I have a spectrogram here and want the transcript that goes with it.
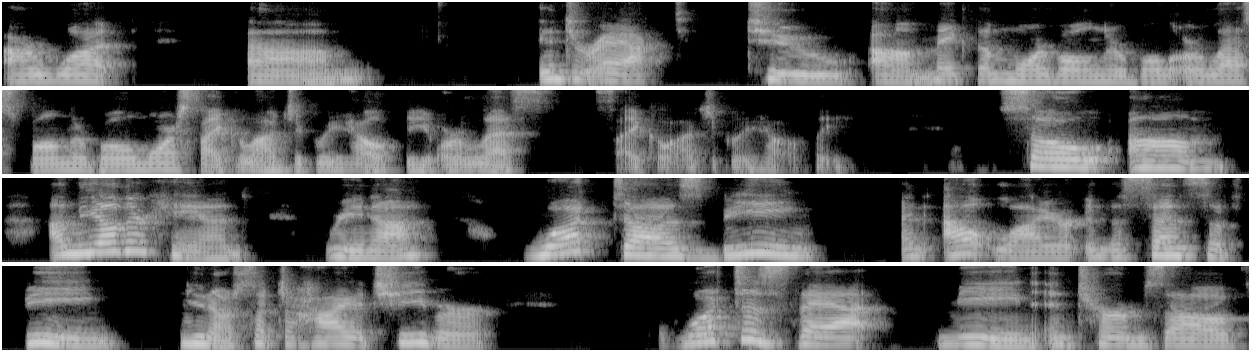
are what um, interact to um, make them more vulnerable or less vulnerable, more psychologically healthy or less psychologically healthy. So, um, on the other hand, Rena, what does being an outlier in the sense of being, you know, such a high achiever, what does that mean in terms of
